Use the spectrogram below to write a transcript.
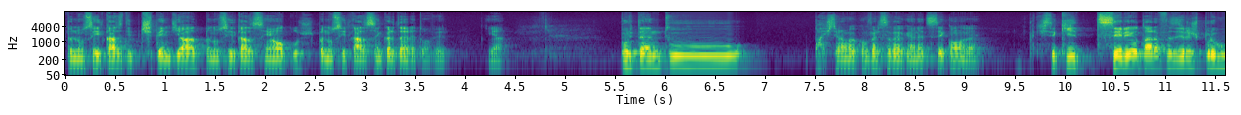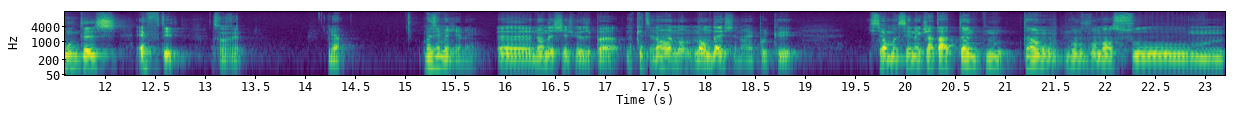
para não sair de casa tipo despenteado, para não sair de casa sem óculos, para não sair de casa sem carteira, estão a ver? Yeah. Portanto, Pá, isto era uma conversa bacana de ser com alguém. Porque isto aqui, de ser eu estar a fazer as perguntas, é fodido. Estão a ver? Yeah. Mas imaginem, uh, não deixem as coisas para. Não, quer dizer, não, não, não deixem, não é? Porque isso é uma cena que já está tanto tão no nosso hum,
